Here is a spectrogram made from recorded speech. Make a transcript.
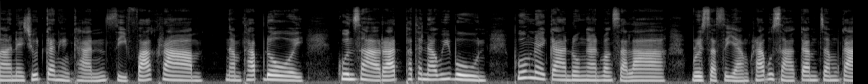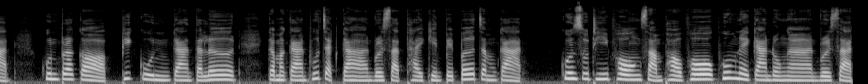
มาในชุดการแข่งขัน สีฟ้าครามนำทัพโดย คุณสารัตพัฒนาวิบูลผู้อำนวยการโรงงานวังสารา บริษัทสยามครับอุตสาหกรรมจำกัด คุณประกอบพิกุลการตะเลิศ กรรมการผู้จัดการบริษัทไทยเคนเปเปอร์จำกัด คุณสุธีพงษ์สามเผ่าโพกผู้อำนวยการโรงงานบริษัท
